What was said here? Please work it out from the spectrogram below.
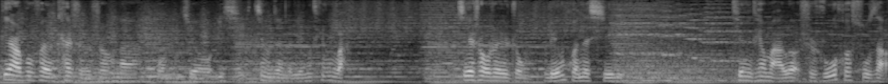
第二部分开始的时候呢，我们就一起静静的聆听吧，接受这种灵魂的洗礼，听一听马勒是如何塑造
